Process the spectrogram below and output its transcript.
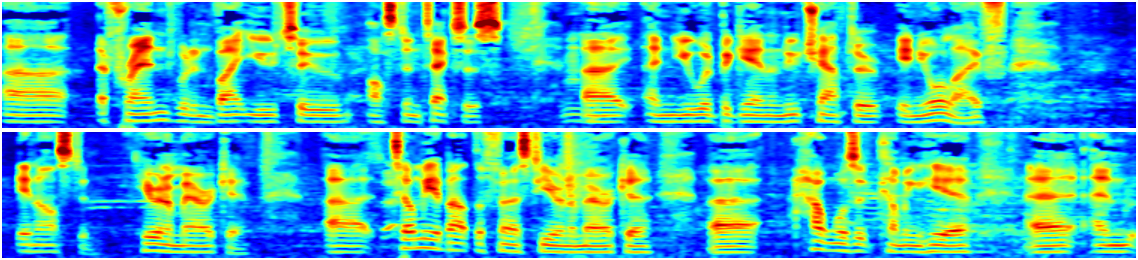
uh, a friend would invite you to Austin, Texas, uh, and you would begin a new chapter in your life in Austin, here in America. Uh, tell me about the first year in America. How was it coming here, uh, and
